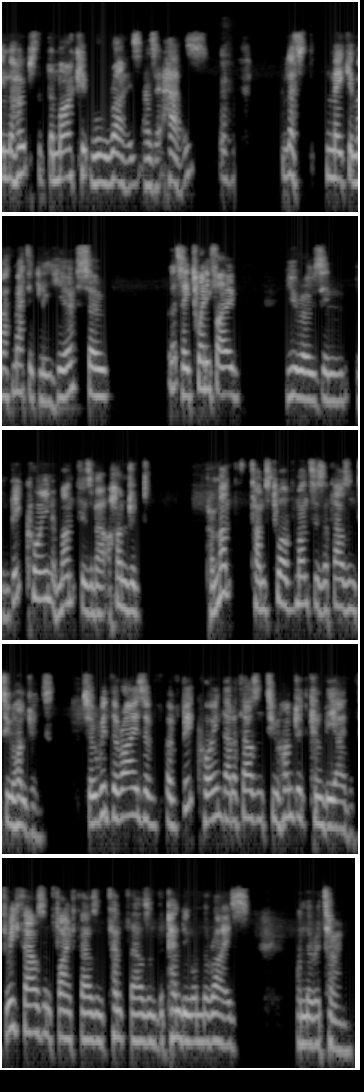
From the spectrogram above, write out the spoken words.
in the hopes that the market will rise as it has, Mhm. let's make it mathematically here. So let's say 25 euros in, in Bitcoin a month is about 100 per month times 12 months is 1,200. So with the rise of, of Bitcoin, that 1,200 can be either 3,000, 5,000, 10,000, depending on the rise on the return.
